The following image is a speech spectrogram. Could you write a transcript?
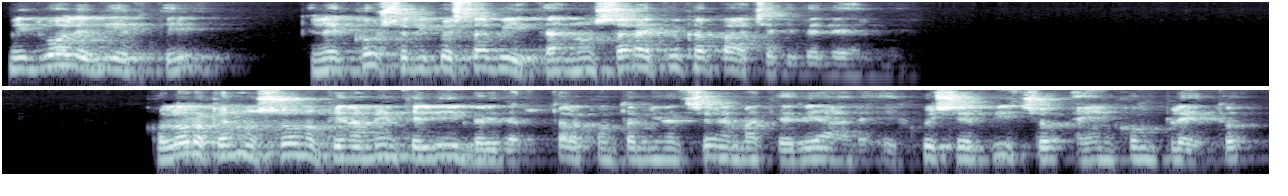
mi duole dirti che nel corso di questa vita non sarai più capace di vedermi. Coloro che non sono pienamente liberi da tutta la contaminazione materiale e il cui servizio è incompleto,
